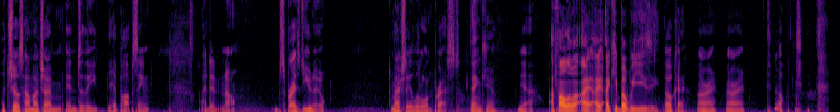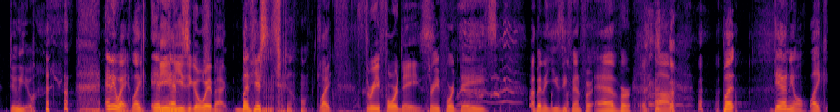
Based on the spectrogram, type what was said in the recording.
That shows how much I'm into the hip hop scene. I didn't know. I'm surprised you knew. I'm actually a little impressed. thank you. Yeah. I follow. I I, I keep up with Yeezy. Okay. All right. All right. Do you? anyway, like and, Me and, and- Yeezy go way back, But here's like three four days. three, four days. I've been a Yeezy fan forever. Um, but Daniel, like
